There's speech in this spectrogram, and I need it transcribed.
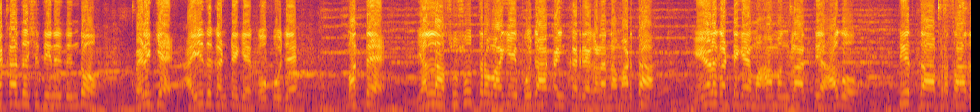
ಏಕಾದಶಿ ದಿನದಿಂದ ಬೆಳಿಗ್ಗೆ ಐದು ಗಂಟೆಗೆ ಗೋಪೂಜೆ, ಮತ್ತು ಎಲ್ಲ ಸುಸೂತ್ರವಾಗಿ ಪೂಜಾ ಕೈಂಕರ್ಯಗಳನ್ನು ಮಾಡ್ತಾ ಏಳು ಗಂಟೆಗೆ ಮಹಾಮಂಗಳಾರತಿ ಹಾಗೂ ತೀರ್ಥ ಪ್ರಸಾದ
